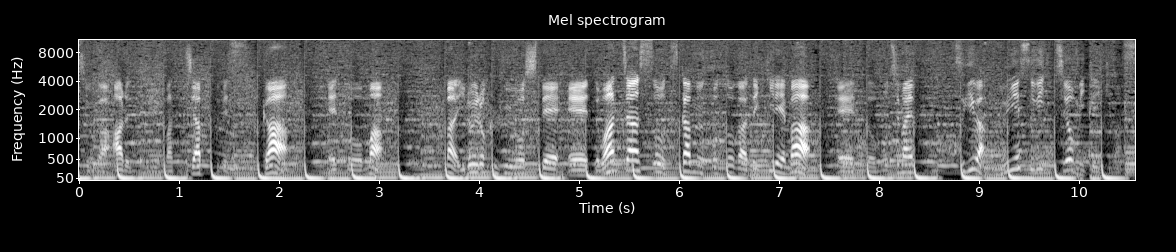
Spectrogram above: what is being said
必要があるというマッチアップですが、えっとまあまあ、いろいろ工夫をして、えっと、ワンチャンスをつかむことができれば、えっと、持ち前次は VS ウィッチを見ていきます。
